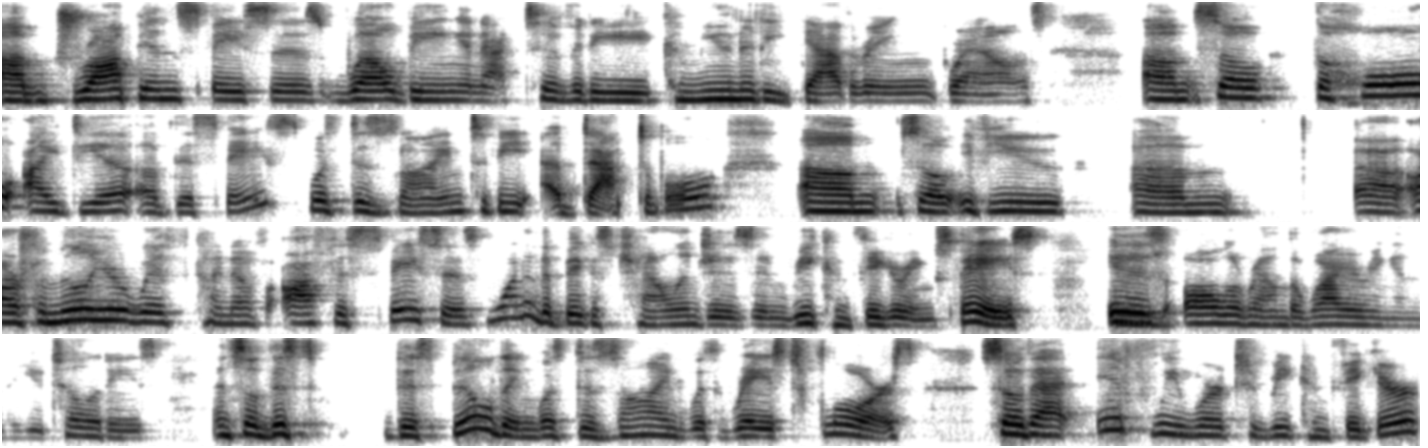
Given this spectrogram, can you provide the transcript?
um, drop in spaces, well being and activity, community gathering grounds. Um, so the whole idea of this space was designed to be adaptable. Um, so if you um, uh, are familiar with kind of office spaces, one of the biggest challenges in reconfiguring space is mm. all around the wiring and the utilities. And so this this building was designed with raised floors so that if we were to reconfigure,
